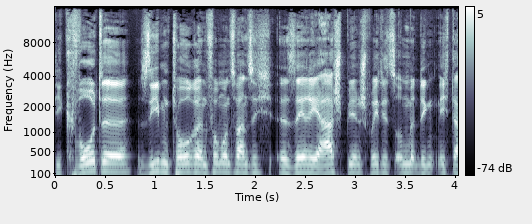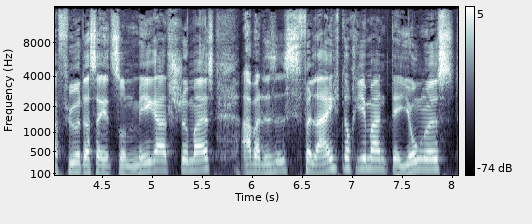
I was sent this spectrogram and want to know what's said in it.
Die Quote, sieben Tore in 25 äh, Serie A-Spielen, spricht jetzt unbedingt nicht dafür, dass er jetzt so ein Mega-Stürmer ist. Aber das ist vielleicht noch jemand, der jung ist,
